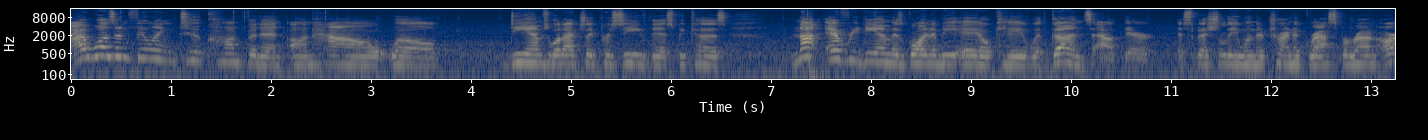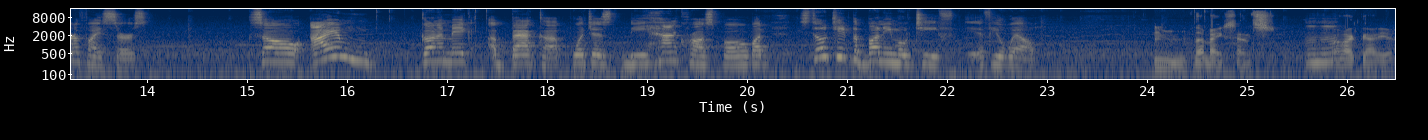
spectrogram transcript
I wasn't feeling too confident on how well DMs would actually perceive this because not every DM is going to be a okay with guns out there, especially when they're trying to grasp around artificers. So I am gonna make a backup, which is the hand crossbow, but still keep the bunny motif, if you will. Hmm, that makes sense. Mm-hmm. I like the idea.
